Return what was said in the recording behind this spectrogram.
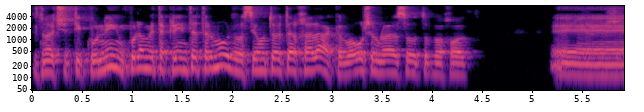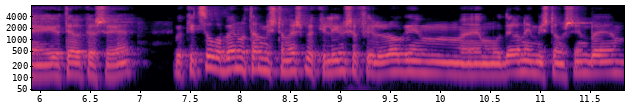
זאת אומרת שתיקונים, כולם מתקנים את התלמוד ועושים אותו יותר חלק, ברור שהם לא יעשו אותו פחות, אה, יותר קשה. בקיצור, רבנו תם משתמש בכלים שפילולוגים אה, מודרניים משתמשים בהם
